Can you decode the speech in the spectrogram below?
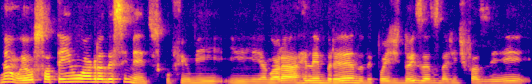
não, eu só tenho agradecimentos com o filme, e agora relembrando, depois de dois anos da gente fazer,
